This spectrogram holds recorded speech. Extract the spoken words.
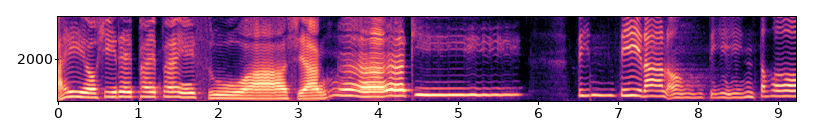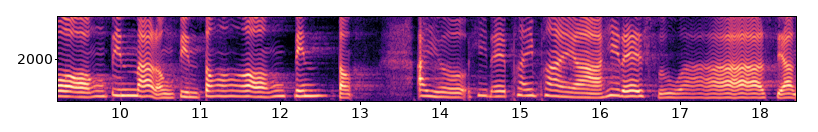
哎呦，迄个歹歹的事我想起，叮叮啦隆叮咚，叮啦隆叮咚叮咚。哎呦，迄个歹歹啊，迄个事我想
